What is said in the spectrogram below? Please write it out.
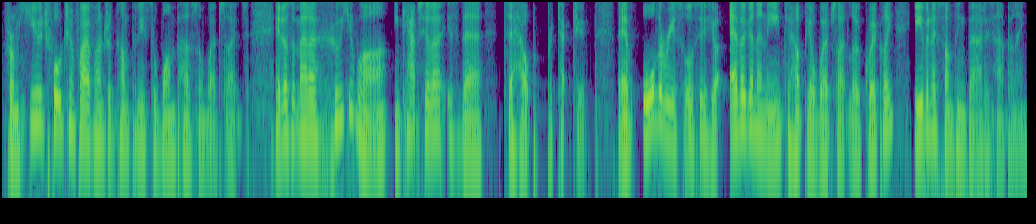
from huge Fortune 500 companies to one person websites. It doesn't matter who you are, Incapsula is there to help protect you. They have all the resources you're ever going to need to help your website load quickly, even if something bad is happening.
